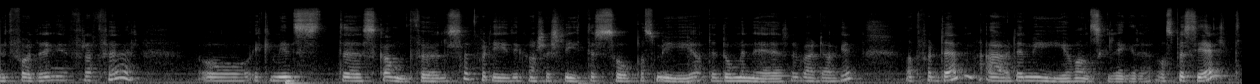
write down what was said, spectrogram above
utfordringer fra før, og ikke minst eh, skamfølelse fordi de kanskje sliter såpass mye at det dominerer hverdagen, at for dem er det mye vanskeligere. Og spesielt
